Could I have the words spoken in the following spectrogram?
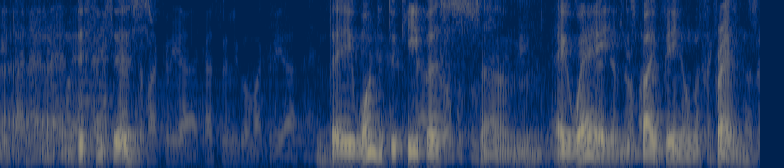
uh, distances, they wanted to keep us um, away despite being friends.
